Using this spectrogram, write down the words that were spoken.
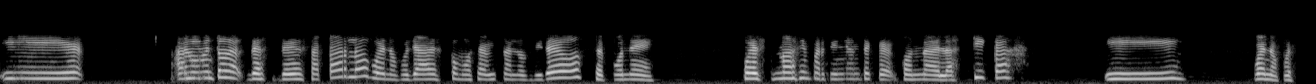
y al momento de, de, sacarlo, bueno, pues ya es como se ha visto en los videos, se pone pues más impertinente que con una de las chicas y bueno, pues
